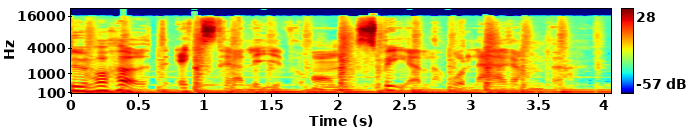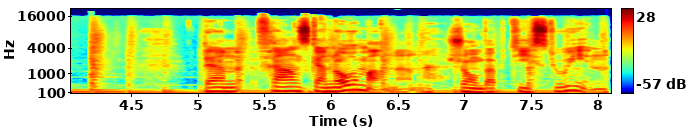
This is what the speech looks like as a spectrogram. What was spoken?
Du har hört Extra liv om spel och lärande. Den franska norrmannen Jean-Baptiste Ouin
